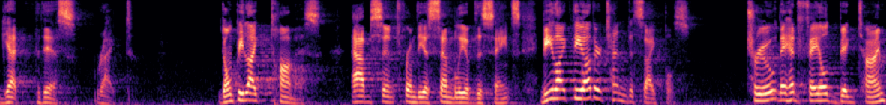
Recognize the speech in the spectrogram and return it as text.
get this right. Don't be like Thomas, absent from the assembly of the saints. Be like the other ten disciples. True, they had failed big time.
